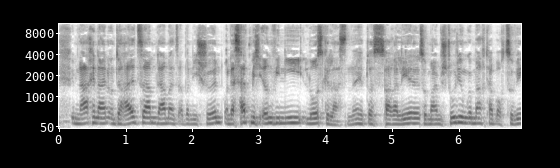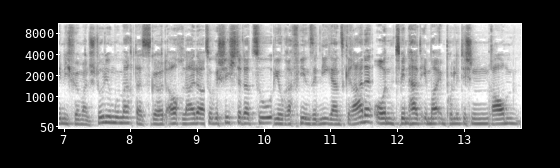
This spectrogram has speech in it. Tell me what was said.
im Nachhinein unterhaltsam, damals aber nicht schön. Und das hat mich irgendwie nie losgelassen. Ne? Ich habe das parallel zu meinem Studium gemacht, habe auch zu wenig für mein Studium gemacht. Das gehört auch leider zur Geschichte dazu. Biografien sind nie ganz gerade und bin halt immer im politischen Raum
